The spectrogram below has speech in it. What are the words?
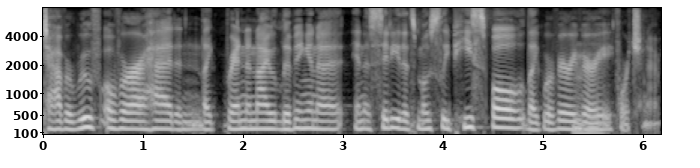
to have a roof over our head and like Brandon and I living in a in a city that's mostly peaceful. Like we're very very mm-hmm. fortunate.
